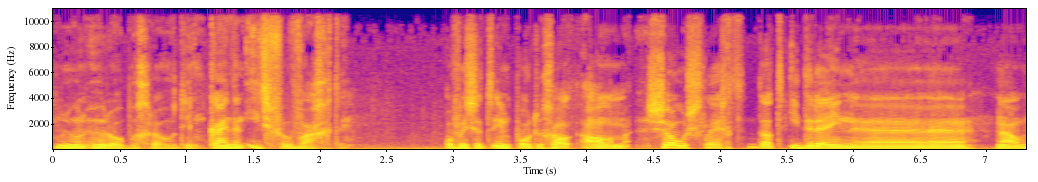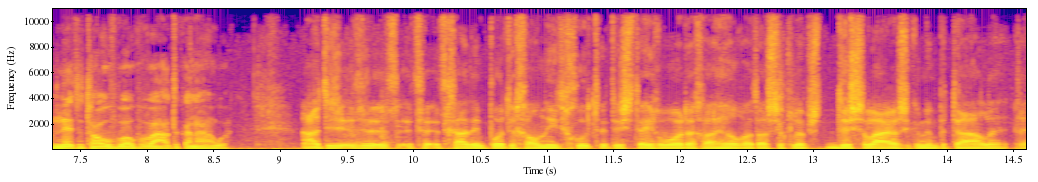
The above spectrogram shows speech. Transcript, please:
miljoen euro begroting, kan je dan iets verwachten? Of is het in Portugal allemaal zo slecht dat iedereen nou, net het hoofd boven water kan houden? Nou, het, is, het, het, het, gaat in Portugal niet goed. Het is tegenwoordig al heel wat als de clubs de salarissen kunnen betalen. Ehm,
